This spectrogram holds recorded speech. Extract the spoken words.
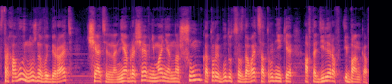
Страховую нужно выбирать тщательно, не обращая внимания на шум, который будут создавать сотрудники автодилеров и банков.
